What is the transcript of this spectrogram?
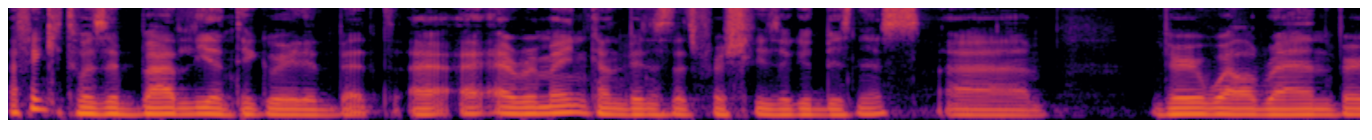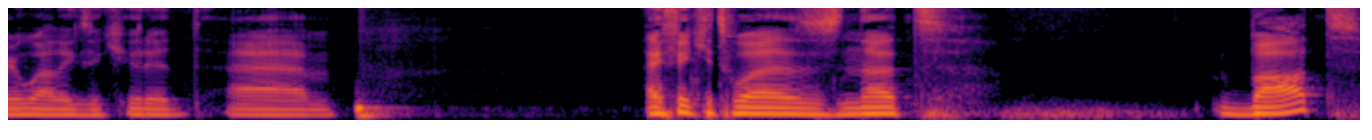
I think it was a badly integrated bet. I, I, I remain convinced that Freshly is a good business, um, very well ran, very well executed. Um, I think it was not but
